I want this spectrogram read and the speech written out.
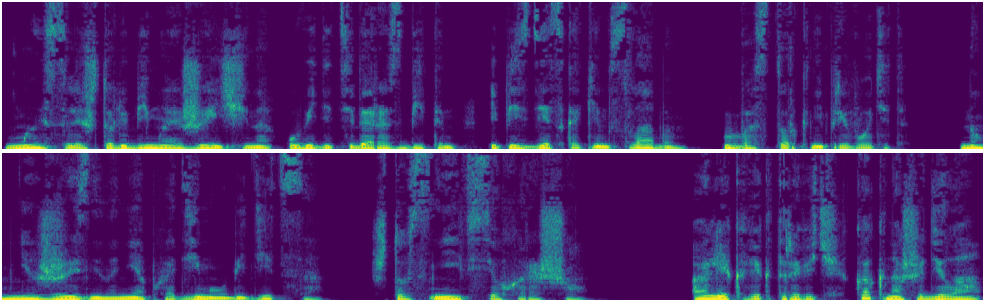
Мысль, что любимая женщина увидит тебя разбитым и пиздец каким слабым, в восторг не приводит. Но мне жизненно необходимо убедиться, что с ней все хорошо. «Олег Викторович, как наши дела?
